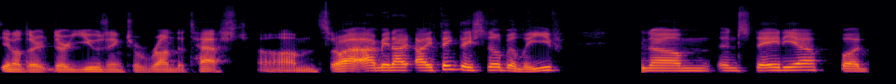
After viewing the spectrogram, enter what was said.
you know they're they're using to run the test. Um, so I, I mean I, I think they still believe in um in Stadia, but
